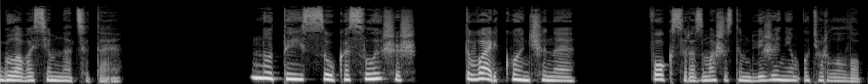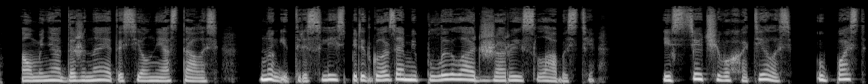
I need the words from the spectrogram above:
Глава 17. «Ну ты, сука, слышишь? Тварь конченая!» Фокс размашистым движением утерла лоб, а у меня даже на это сил не осталось. Ноги тряслись, перед глазами плыло от жары и слабости. И все, чего хотелось — упасть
